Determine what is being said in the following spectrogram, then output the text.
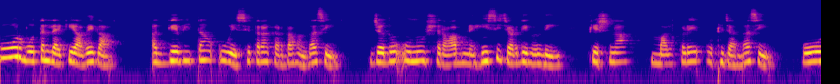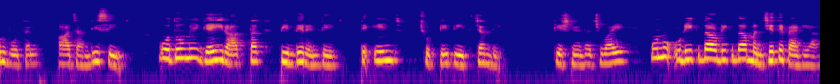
ਹੋਰ ਬੋਤਲ ਲੈ ਕੇ ਆਵੇਗਾ। ਅੱਗੇ ਵੀ ਤਾਂ ਉਹ ਇਸੇ ਤਰ੍ਹਾਂ ਕਰਦਾ ਹੁੰਦਾ ਸੀ। ਜਦੋਂ ਉਹਨੂੰ ਸ਼ਰਾਬ ਨਹੀਂ ਸੀ ਚੜਦੀ ਹੁੰਦੀ, ਕਿਸ਼ਨਾ ਮਲਕੜੇ ਉੱਠ ਜਾਂਦਾ ਸੀ, ਹੋਰ ਬੋਤਲ ਆ ਜਾਂਦੀ ਸੀ। ਉਦੋਂ ਮੈਂ ਗਈ ਰਾਤ ਤੱਕ ਪੀਂਦੇ ਰਹਿੰਦੇ। ਤੇ ਇੰਜ ਛੁੱਟੀ ਬੀਤ ਜਾਂਦੀ। ਕਿਸ਼ਨੇ ਦਾ ਜਵਾਈ ਉਹਨੂੰ ਉਡੀਕਦਾ ਉਡੀਕਦਾ ਮੰਜੇ ਤੇ ਪੈ ਗਿਆ।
